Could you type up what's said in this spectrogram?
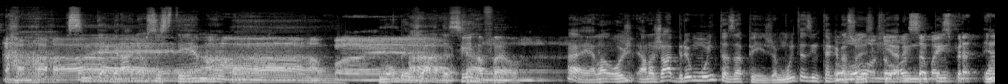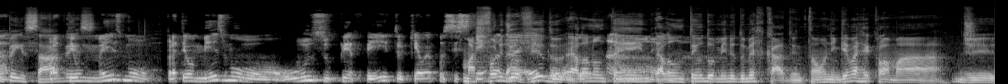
se integrarem ao sistema. Ah, rapaz. Mão beijada Ah, assim, cara. Rafael? É, ela hoje ela já abriu muitas APIs, já muitas integrações Oh, que eram nossa, impen- mas pra, pra ter impensáveis. o mesmo para ter o mesmo uso perfeito que é o ecossistema Mas fone de da ouvido, Apple, ela não tem, Ah. ela não tem o domínio do mercado. Então ninguém vai reclamar de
